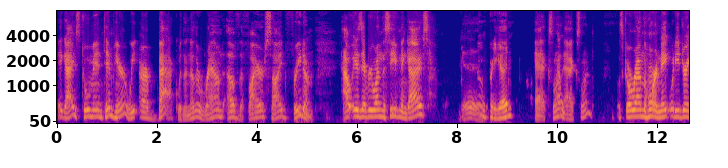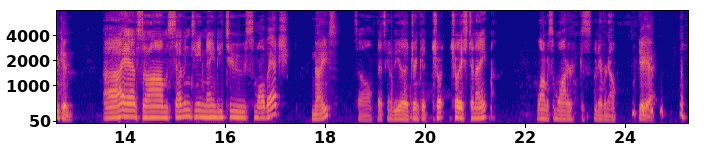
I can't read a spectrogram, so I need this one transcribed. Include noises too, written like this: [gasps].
Hey guys, Toolman Tim here. We are back with another round of the Fireside Freedom. How is everyone this evening, guys? Good. Oh, pretty good. Excellent, excellent. Let's go around the horn. Nate, what are you drinking? Uh, I have some 1792 small batch. Nice. So that's going to be a drink of cho- choice tonight, along with some water, because you never know. Yeah, yeah. [laughs]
